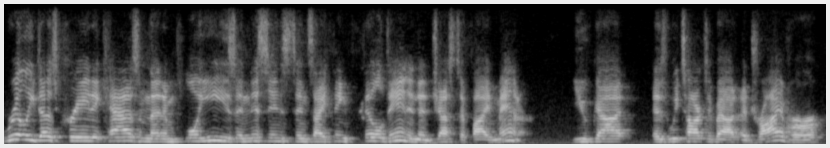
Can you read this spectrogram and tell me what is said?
really does create a chasm that employees in this instance, I think, filled in in a justified manner. You've got, as we talked about, a driver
